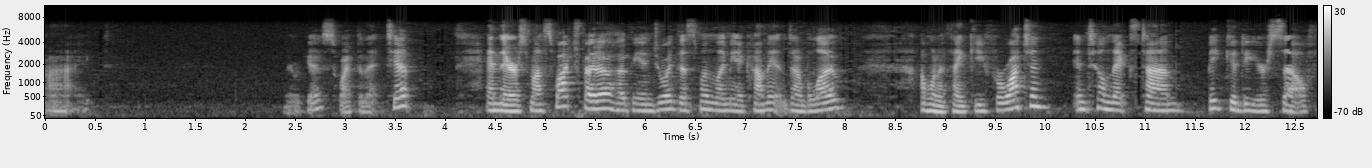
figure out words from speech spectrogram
right. There we go, swiping that tip. And there's my swatch photo. Hope you enjoyed this one. Leave me a comment down below. I want to thank you for watching. Until next time, be good to yourself.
